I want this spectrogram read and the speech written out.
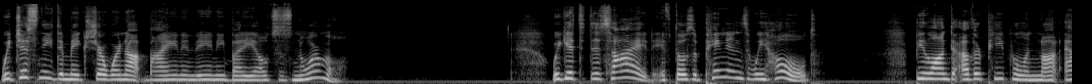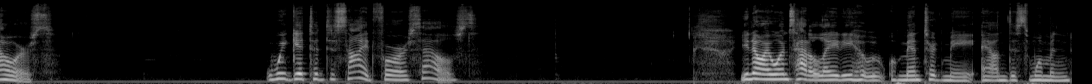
we just need to make sure we're not buying into anybody else's normal. We get to decide if those opinions we hold belong to other people and not ours we get to decide for ourselves. You know, I once had a lady who mentored me, and this woman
